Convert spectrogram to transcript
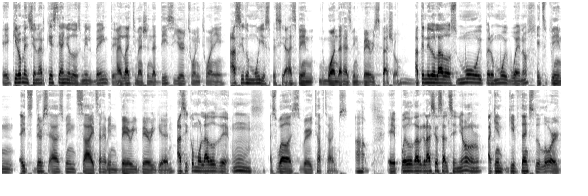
eh, quiero mencionar que este año 2020 I'd like to mention that this year 2020 ha sido muy especial. Has been one that has been very special. Ha tenido lados muy pero muy buenos. It's been it's there has been sides that have been very very good. Así como lados de mm, as well as very tough times. Ajá. Eh, puedo dar gracias al Señor. I can give thanks to the Lord.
